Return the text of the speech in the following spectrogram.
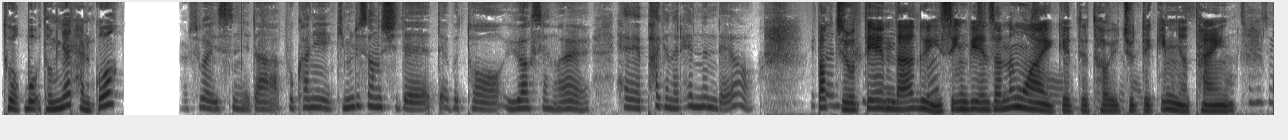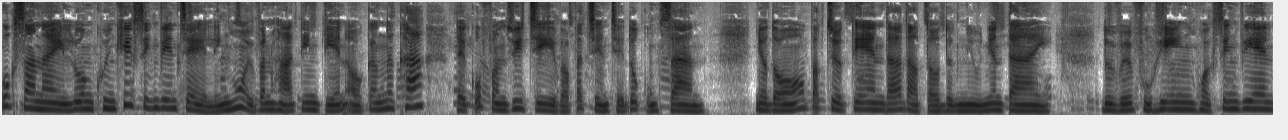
thuộc Bộ Thống nhất Hàn Quốc. 알 수가 있습니다. 북한이 김일성 시대 때부터 유학생을 해외 파견을 했는데요. Bắc Triều Tiên đã gửi sinh viên ra nước ngoài kể từ thời Chủ tịch Kim Nhật Thành. Quốc gia này luôn khuyến khích sinh viên trẻ lĩnh hội văn hóa tiên tiến ở các nước khác để góp phần duy trì và phát triển chế độ cộng sản. Nhờ đó, Bắc Triều Tiên đã đào tạo được nhiều nhân tài. Đối với phụ huynh hoặc sinh viên,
